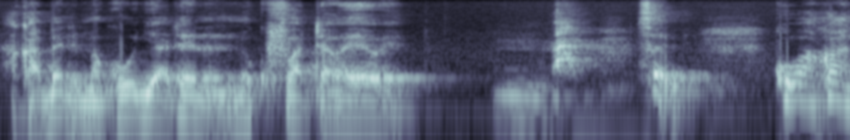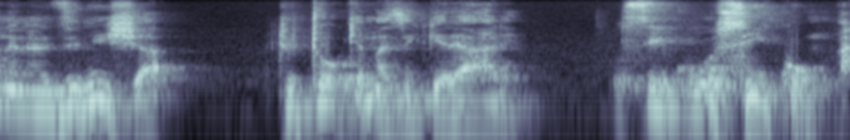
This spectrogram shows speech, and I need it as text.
Akaambia nimekuja tena nimekufuata wewe. Mm. sasa kwa hiyo akawa ananilazimisha tutoke mazingira yale. Usiku. usiku. Ah,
